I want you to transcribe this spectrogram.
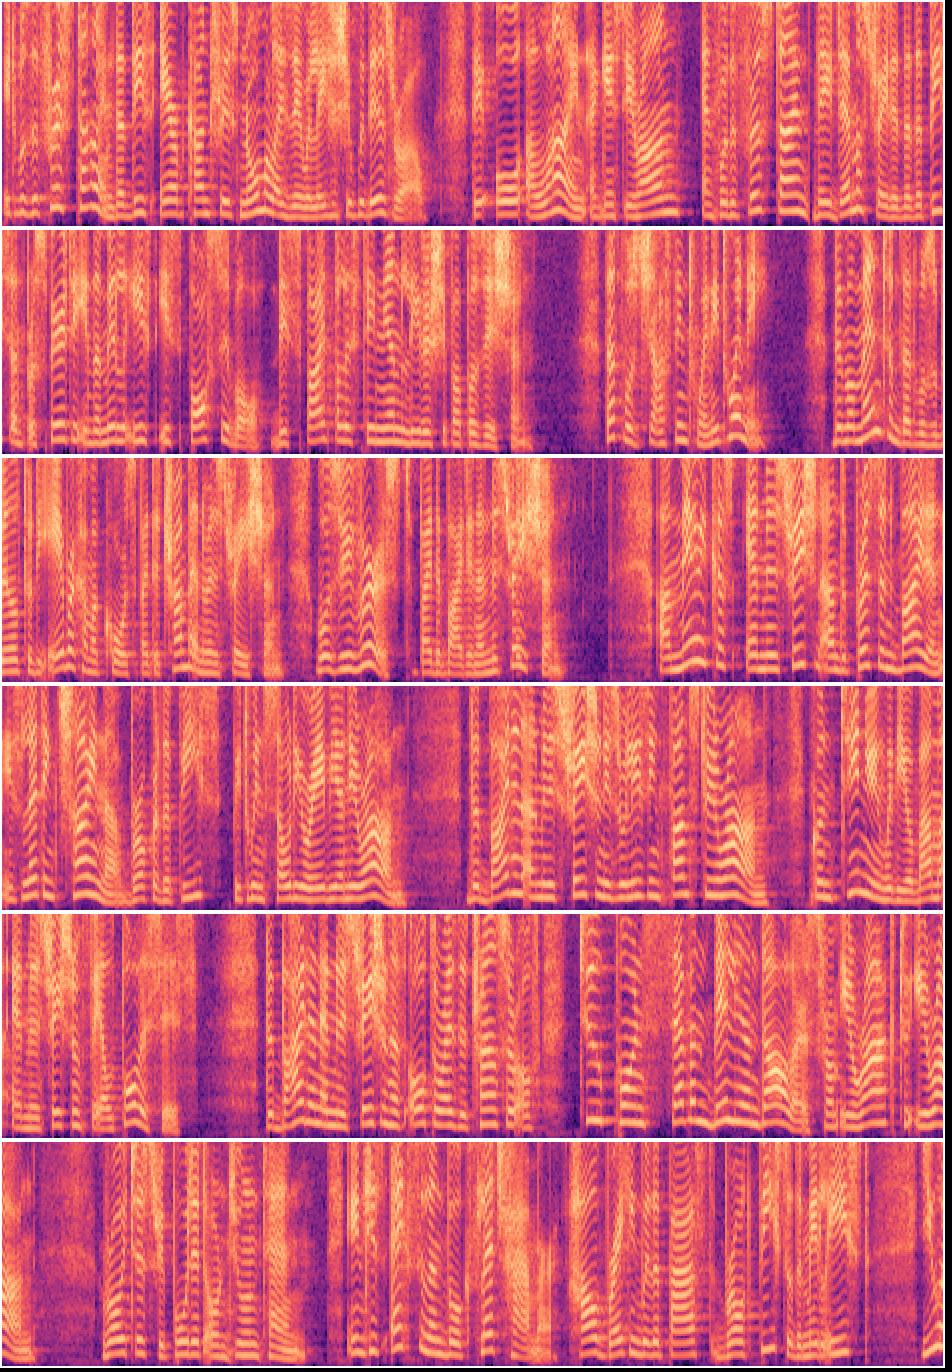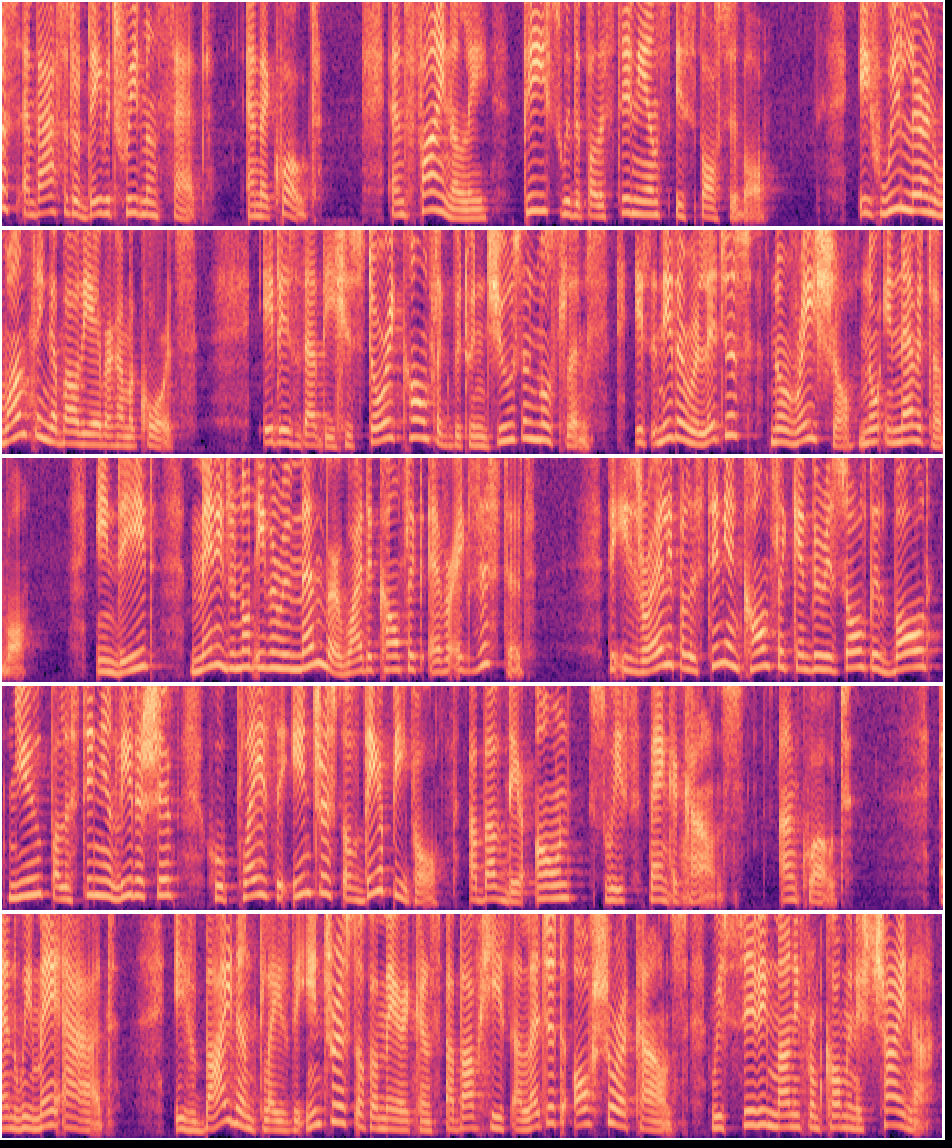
It was the first time that these Arab countries normalized their relationship with Israel. They all aligned against Iran, and for the first time, they demonstrated that the peace and prosperity in the Middle East is possible despite Palestinian leadership opposition. That was just in 2020. The momentum that was built to the Abraham Accords by the Trump administration was reversed by the Biden administration. America's administration under President Biden is letting China broker the peace between Saudi Arabia and Iran. The Biden administration is releasing funds to Iran, continuing with the Obama administration failed policies. The Biden administration has authorized the transfer of $2.7 billion from Iraq to Iran, Reuters reported on June 10. In his excellent book Sledgehammer How Breaking with the Past Brought Peace to the Middle East, US Ambassador David Friedman said, and I quote, And finally, peace with the Palestinians is possible. If we learn one thing about the Abraham Accords, it is that the historic conflict between Jews and Muslims is neither religious nor racial nor inevitable. Indeed, many do not even remember why the conflict ever existed. The Israeli Palestinian conflict can be resolved with bold, new Palestinian leadership who place the interest of their people above their own Swiss bank accounts. Unquote. And we may add if Biden placed the interests of Americans above his alleged offshore accounts receiving money from Communist China,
